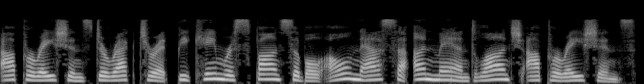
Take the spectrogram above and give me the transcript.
Operations Directorate became responsible all NASA unmanned launch operations,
